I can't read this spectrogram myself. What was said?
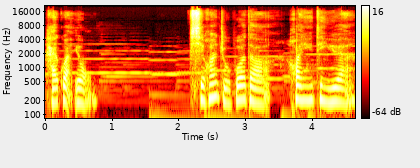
还管用。喜欢主播的，欢迎订阅。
